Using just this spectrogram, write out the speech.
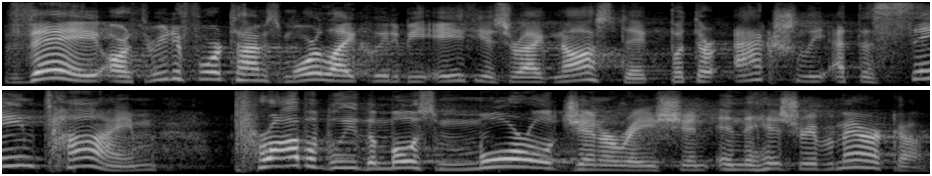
they are three to four times more likely to be atheist or agnostic, but they're actually at the same time probably the most moral generation in the history of America.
